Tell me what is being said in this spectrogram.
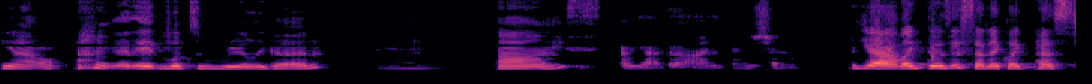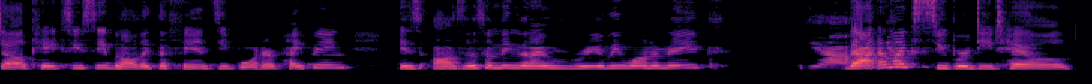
you know, it, it looks really good. Have Um oh yeah, the I'm, I'm just trying to- Yeah, like those aesthetic like pastel cakes you see with all like the fancy border piping is also something that I really want to make. yeah That and like super detailed,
